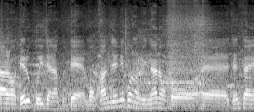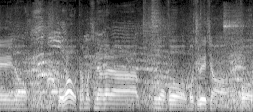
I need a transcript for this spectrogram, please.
あの出る杭じゃなくてもう完全にこのみんなのこう、えー全体のこう輪を保ちながらもうこうモチベーションこ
